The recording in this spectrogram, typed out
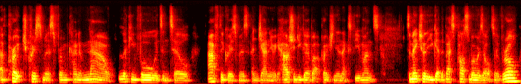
approach Christmas from kind of now looking forwards until after Christmas and January? How should you go about approaching the next few months to make sure that you get the best possible results overall,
